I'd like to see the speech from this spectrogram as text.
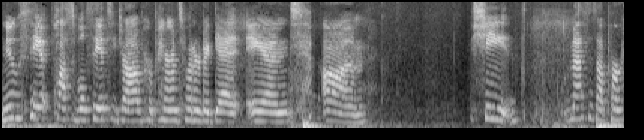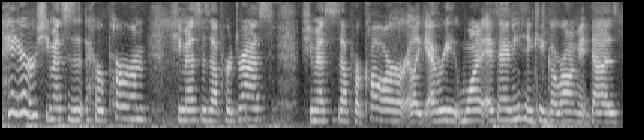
new fa- possible fancy job her parents want her to get, and um, she messes up her hair, she messes her perm, she messes up her dress, she messes up her car. Like every one, if anything can go wrong, it does.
